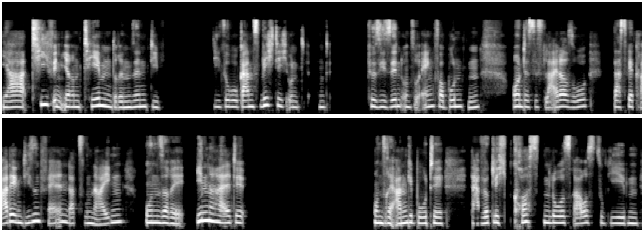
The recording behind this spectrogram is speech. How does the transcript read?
ja tief in ihren Themen drin sind, die die so ganz wichtig und, und für sie sind und so eng verbunden. Und es ist leider so, dass wir gerade in diesen Fällen dazu neigen, unsere Inhalte, unsere Angebote da wirklich kostenlos rauszugeben,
